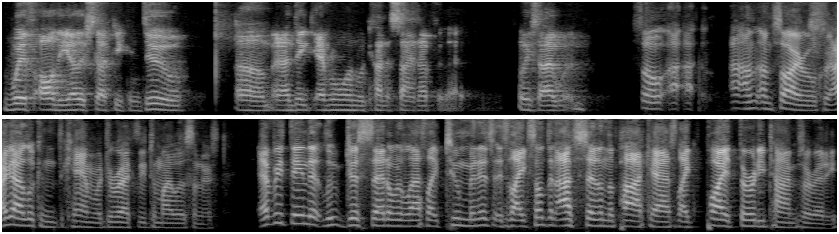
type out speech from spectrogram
with all the other stuff you can do. Um, and i think everyone would kind of sign up for that. At least i would. So I, I'm, I'm sorry real quick. I gotta look in the camera directly to my listeners. Everything that luke just said over the last like two minutes is like something i've said on the podcast like probably 30 times already.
